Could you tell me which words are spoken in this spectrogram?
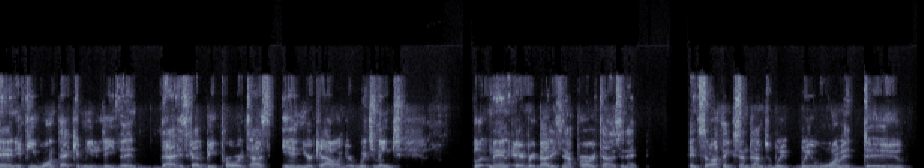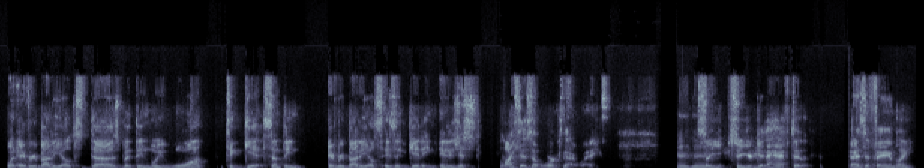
And if you want that community, then that has got to be prioritized in your calendar, which means, look, man, everybody's not prioritizing it. And so I think sometimes we we want to do what everybody else does, but then we want to get something everybody else isn't getting. And it just life doesn't work that way. Mm-hmm. So, you, so you're going to have to, as a family,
